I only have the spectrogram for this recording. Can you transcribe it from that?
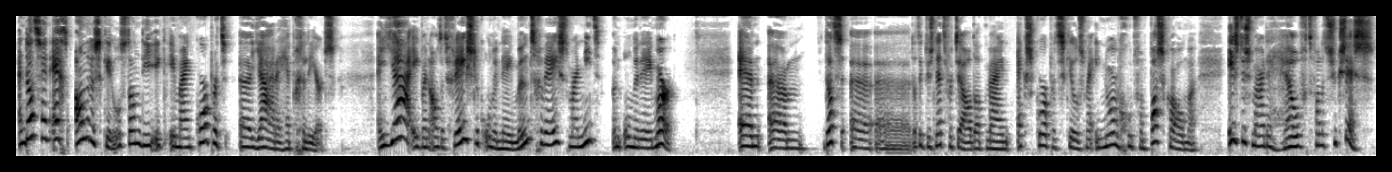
En dat zijn echt andere skills dan die ik in mijn corporate uh, jaren heb geleerd. En ja, ik ben altijd vreselijk ondernemend geweest, maar niet een ondernemer. En um, dat, uh, uh, dat ik dus net vertel dat mijn ex-corporate skills mij enorm goed van pas komen, is dus maar de helft van het succes.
